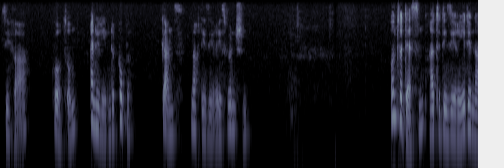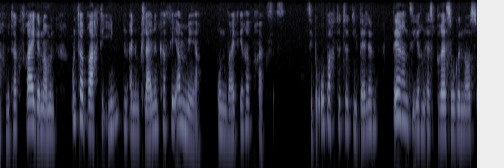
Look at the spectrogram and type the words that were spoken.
Sie war, kurzum, eine lebende Puppe, ganz nach Desirees Wünschen. Unterdessen hatte Desiree den Nachmittag freigenommen und verbrachte ihn in einem kleinen Café am Meer, unweit ihrer Praxis. Sie beobachtete die Wellen, während sie ihren Espresso genoss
